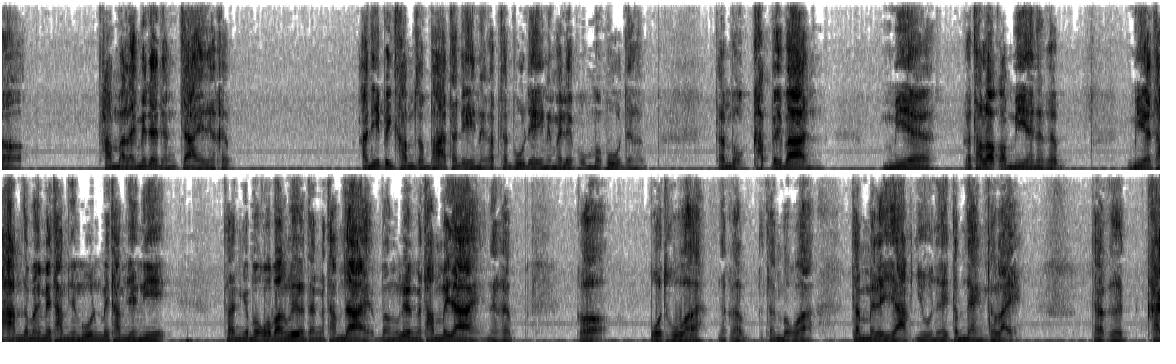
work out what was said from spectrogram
ก็ ทำอะไรไม่ได้ดั่งใจนะครับ อันนี้เป็นคำสัมภาษณ์ท่านเองนะครับ ท่านพูดเองนะไม่ได้ผมมาพูดนะครับ ท่านบอกกลับไปบ้าน เมียก็ทะเลาะกับเมียนะครับ เมียถามทำไมไม่ทำอย่างงู้นไม่ทำอย่างนี้ ท่านก็บอกว่าบางเรื่องท่านก็ทำได้ บางเรื่องก็ทำไม่ได้นะครับ ก็ปวดหัวนะครับ ท่านบอกว่าท่านไม่ได้อยากอยู่ในตำแหน่งเท่าไหร่ ถ้าเกิดใคร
